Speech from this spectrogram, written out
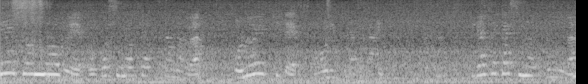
ステーションロールへお越しのお客様はこの駅でお降りください。枚方市の次は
